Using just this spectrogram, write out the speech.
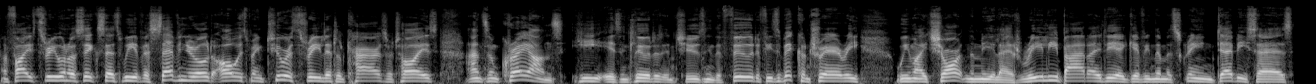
on 53106 says, We have a seven year old, always bring two or three little cars or toys and some crayons. He is included in choosing the food. If he's a bit contrary, we might shorten the meal out. Really bad idea giving them a screen. Debbie says,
